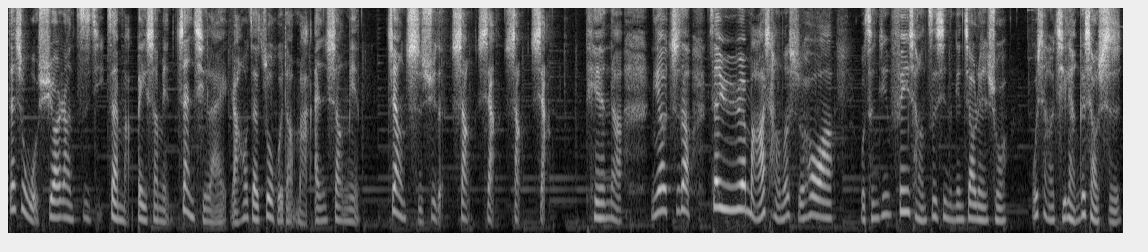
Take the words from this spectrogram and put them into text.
但是我需要让自己在马背上面站起来，然后再坐回到马鞍上面，这样持续的上下上下。天哪！你要知道，在预约马场的时候啊，我曾经非常自信的跟教练说，我想要骑两个小时。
